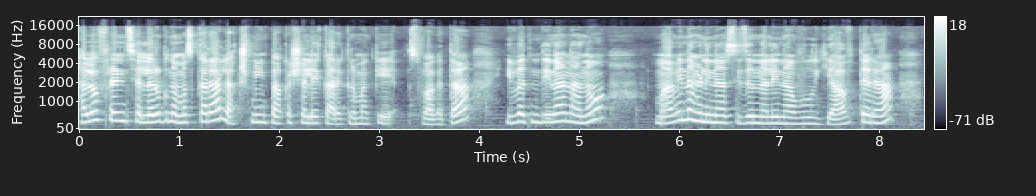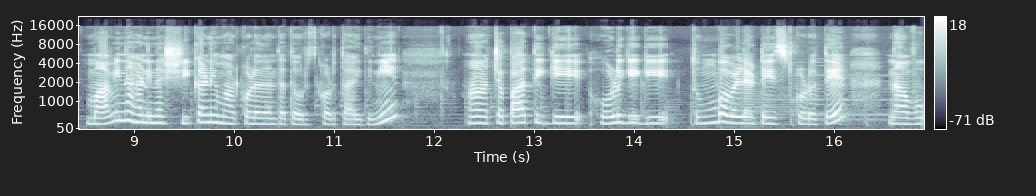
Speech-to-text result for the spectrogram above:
ಹಲೋ ಫ್ರೆಂಡ್ಸ್ ಎಲ್ಲರಿಗೂ ನಮಸ್ಕಾರ. ಲಕ್ಷ್ಮೀ ಪಾಕಶಾಲೆ ಕಾರ್ಯಕ್ರಮಕ್ಕೆ ಸ್ವಾಗತ. ಇವತ್ತಿನ ದಿನ ನಾನು ಮಾವಿನ ಹಣ್ಣಿನ ಸೀಸನ್ನಲ್ಲಿ ನಾವು ಯಾವ ಥರ ಮಾವಿನ ಹಣ್ಣಿನ ಶೀಕರಣೆ ಮಾಡ್ಕೊಳ್ಳೋದಂತ ತೋರಿಸ್ಕೊಡ್ತಾ ಇದ್ದೀನಿ. ಚಪಾತಿಗೆ, ಹೋಳಿಗೆಗೆ ತುಂಬ ಒಳ್ಳೆಯ ಟೇಸ್ಟ್ ಕೊಡುತ್ತೆ. ನಾವು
